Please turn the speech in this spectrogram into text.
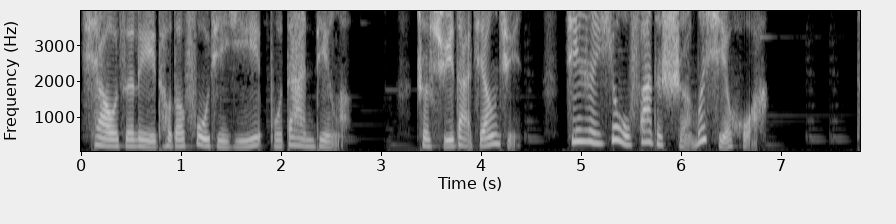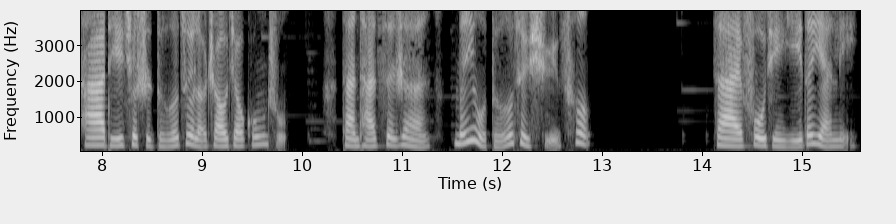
轿子里头的傅锦仪不淡定了，这徐大将军今日又发的什么邪火啊？他的确是得罪了昭娇公主。但他自认没有得罪徐策，在傅锦仪的眼里，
